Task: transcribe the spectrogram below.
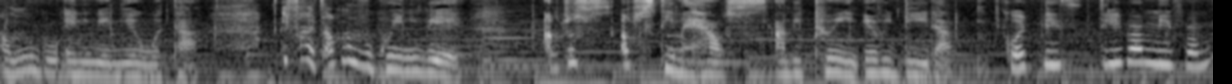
I would not go anywhere near water. In fact, I will not go anywhere. I'll just I'll just stay in my house and be praying every day that God please deliver me from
